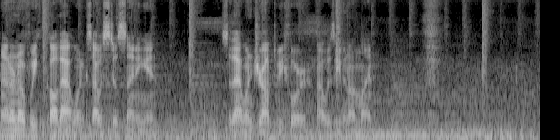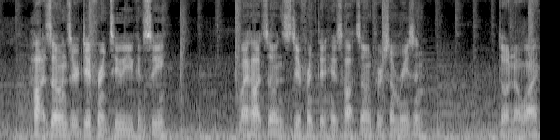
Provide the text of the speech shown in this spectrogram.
I don't know if we can call that one because I was still signing in. So that one dropped before I was even online. Hot zones are different too, you can see. My hot zone's different than his hot zone for some reason. Don't know why.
